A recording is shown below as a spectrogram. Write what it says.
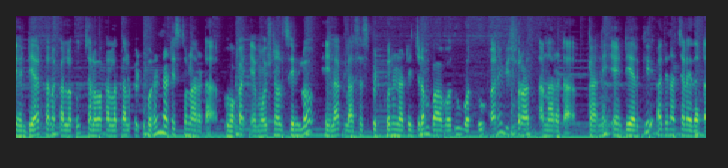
ఎన్టీఆర్ తన కళ్ళకు చలవ కళ్ళతాలు పెట్టుకుని నటిస్తున్నారట. ఒక ఎమోషనల్ సీన్లో ఇలా గ్లాసెస్ పెట్టుకుని నటించడం బాగోదు వద్దు అని విశ్వనాథ్ అన్నారట. కానీ ఎన్టీఆర్కి అది నచ్చలేదట.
